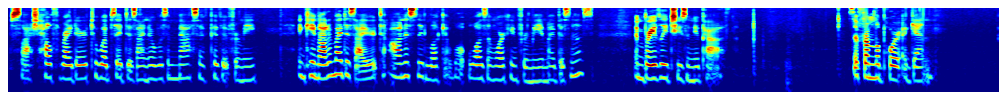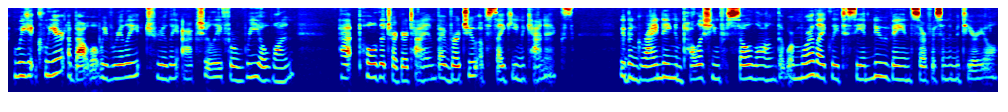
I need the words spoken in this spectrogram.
slash health writer to website designer was a massive pivot for me and came out of my desire to honestly look at what wasn't working for me in my business and bravely choose a new path. So, from Laporte again, we get clear about what we really, truly, actually, for real want at pull the trigger time by virtue of psyche mechanics. We've been grinding and polishing for so long that we're more likely to see a new vein surface in the material,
